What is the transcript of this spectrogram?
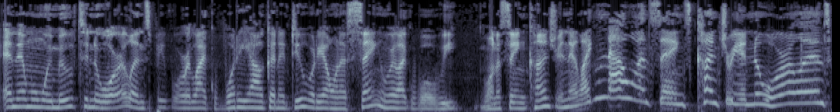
And then when we moved to New Orleans, people were like, what are y'all going to do? What do y'all want to sing? And we're like, well, we want to sing country. And they're like, no one sings country in New Orleans.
